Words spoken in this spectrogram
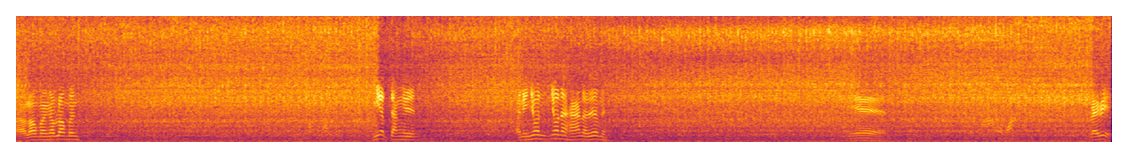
เอาลองเบิ่งครับลองเบิ่งเงียบจังเลยอันนี้โยนโยนอาหารเหรเริ่มเนี่ยเนี่ย อะไรพี่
